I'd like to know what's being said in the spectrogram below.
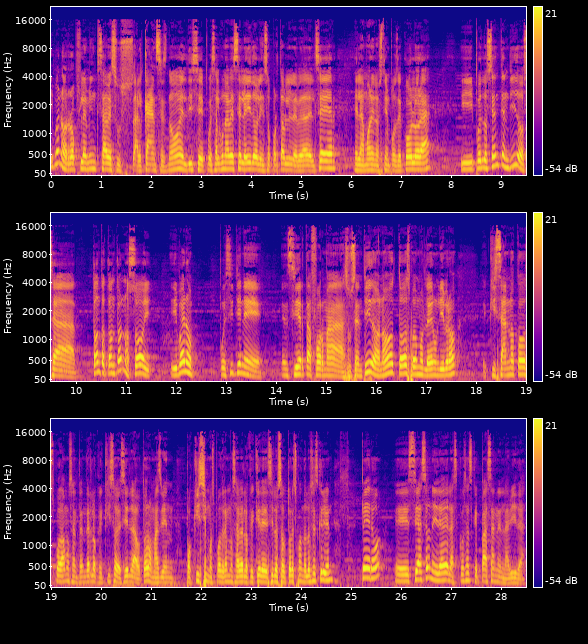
Y bueno, Rob Fleming sabe sus alcances, ¿no? Él dice, pues alguna vez he leído La insoportable levedad del ser, El amor en los tiempos de cólera, y pues los he entendido, o sea, tonto, tonto no soy. Y bueno, pues sí tiene en cierta forma su sentido, ¿no? Todos podemos leer un libro, quizá no todos podamos entender lo que quiso decir el autor, o más bien poquísimos podremos saber lo que quiere decir los autores cuando los escriben, pero eh, se hace una idea de las cosas que pasan en la vida.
